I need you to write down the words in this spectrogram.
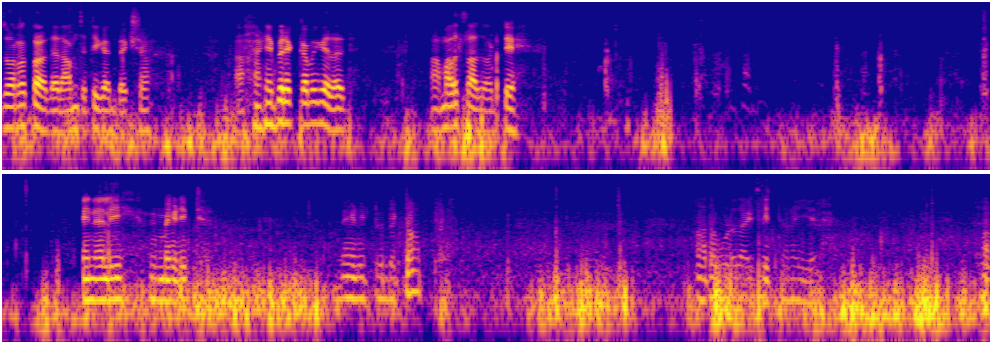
जोरात पळत आहेत आमच्या तिघांपेक्षा. आणि ब्रेक कमी घेत आहेत आम्हालाच लाज वाटते. Finally made it made it to the top आता पुढं जायची इच्छा नाही आहे हां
